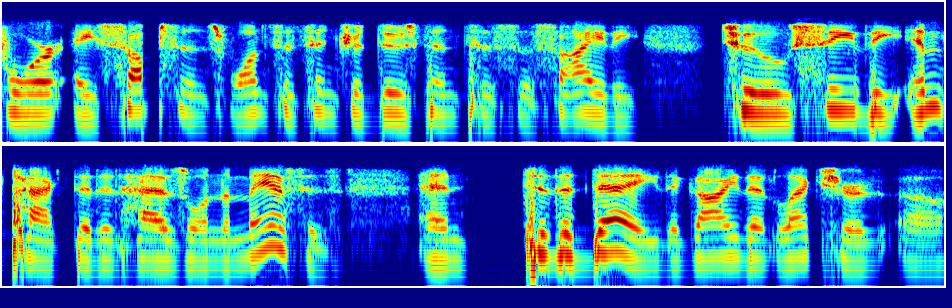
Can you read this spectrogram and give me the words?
for a substance once it's introduced into society to see the impact that it has on the masses. And to the day, the guy that lectured. Uh,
